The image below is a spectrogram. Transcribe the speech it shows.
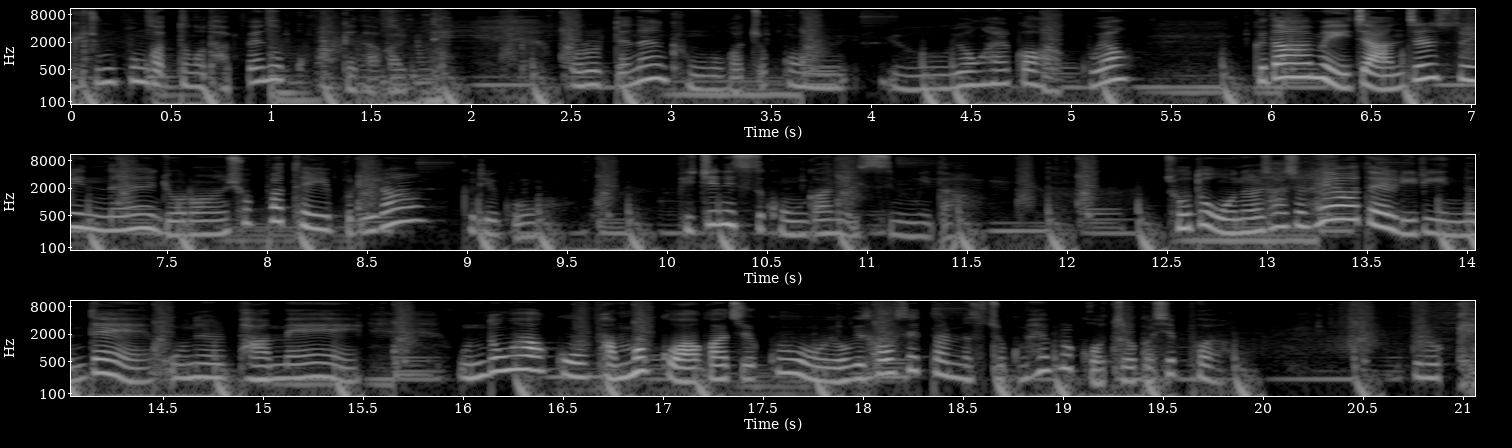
귀중품 같은 거 다 빼놓고 밖에 나갈 때 그럴 때는 금고가 조금 유용할 것 같고요. 그 다음에 이제 앉을 수 있는 이런 소파 테이블이랑 그리고 비즈니스 공간이 있습니다. 저도 오늘 사실 해야 될 일이 있는데 오늘 밤에 운동하고 밥 먹고 와가지고 여기서 허세 떨면서 조금 해볼 거 어쩔까 싶어요. 이렇게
